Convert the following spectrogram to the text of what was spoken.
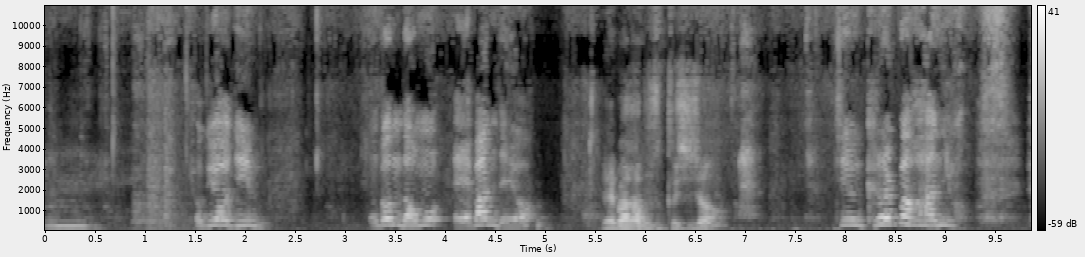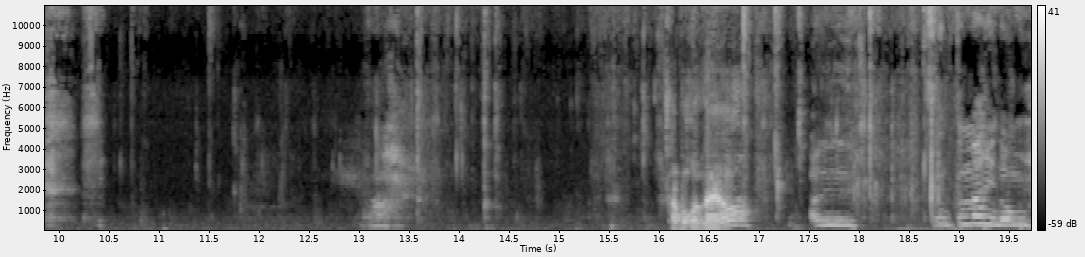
음. 저기요 님. 이건 너무 에반데요. 에바가 무슨 뜻이죠? 지금 그럴 바가 아니고. 아, 다 먹었나요? 아유, 지금 끝맛이 너무.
